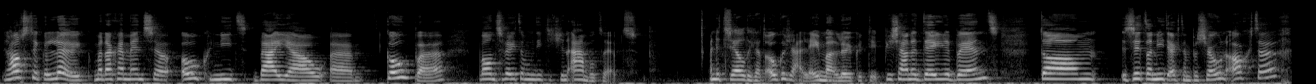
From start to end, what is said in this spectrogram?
is hartstikke leuk. Maar dan gaan mensen ook niet bij jou uh, kopen. Want ze weten helemaal niet dat je een aanbod hebt. En hetzelfde gaat ook als je alleen maar leuke tipjes aan het delen bent. Dan zit er niet echt een persoon achter.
